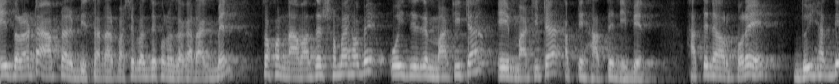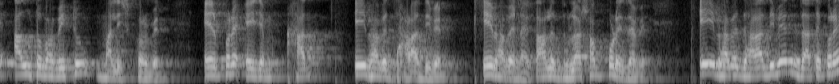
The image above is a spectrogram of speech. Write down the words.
এই দলাটা আপনার বিছানার পাশে বা যে কোনো জায়গায় রাখবেন। তখন নামাজের সময় হবে, ওই যে যে মাটিটা, এই মাটিটা আপনি হাতে নিবেন। হাতে নেওয়ার পরে দুই হাত দিয়ে আলতোভাবে একটু মালিশ করবেন। এরপরে এই যে হাত, এইভাবে ঝাড়া দিবেন। এইভাবে নয়, তাহলে ধুলা সব পড়ে যাবে। এইভাবে ঝাড়া দিবেন, যাতে করে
